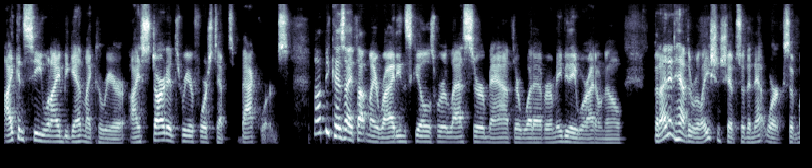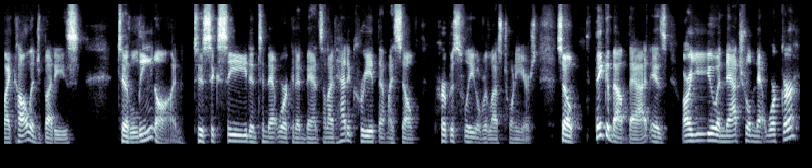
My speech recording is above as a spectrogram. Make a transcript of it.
I can see when I began my career, I started three or four steps backwards. Not because I thought my writing skills were less or math or whatever. Maybe they were, I don't know. But I didn't have the relationships or the networks of my college buddies to lean on to succeed and to network and advance. And I've had to create that myself purposefully over the last 20 years. So think about that is are you a natural networker?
